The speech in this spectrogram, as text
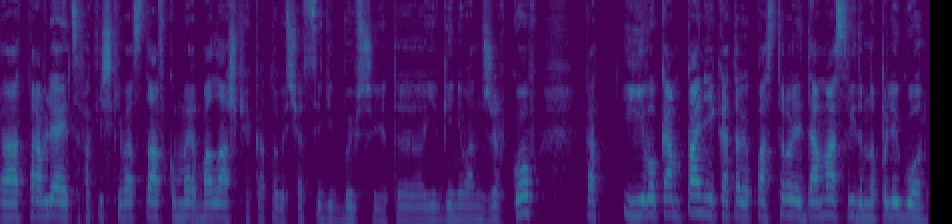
отправляется фактически в отставку мэр Балашки, который сейчас сидит бывший, это Евгений Иванович Жирков, и его компании, которые построили дома с видом на полигон.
